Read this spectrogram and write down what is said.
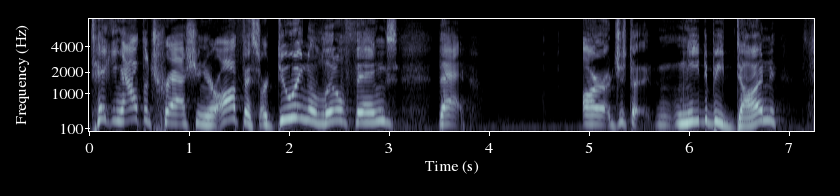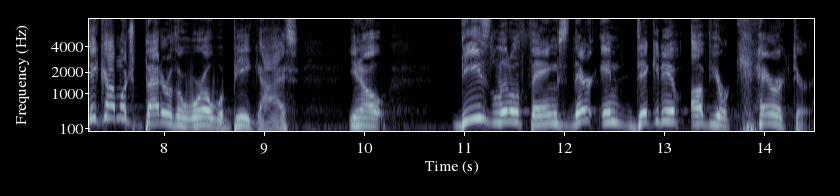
taking out the trash in your office or doing the little things that are just uh, need to be done, think how much better the world would be, guys. You know, these little things, they're indicative of your character.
